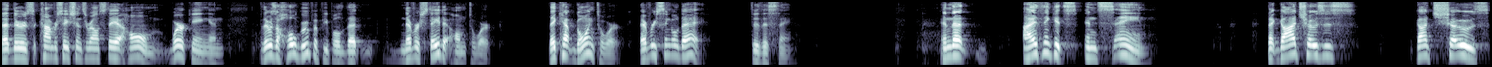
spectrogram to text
that there's conversations around stay at home, working, and there was a whole group of people that never stayed at home to work. They kept going to work every single day through this thing. And that I think it's insane that God chooses God chose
